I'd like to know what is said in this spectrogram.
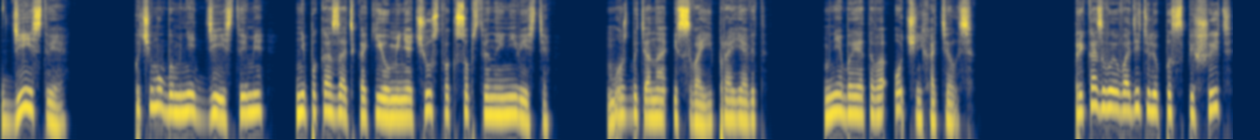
действие. Почему бы мне действиями не показать, какие у меня чувства к собственной невесте? Может быть, она и свои проявит. Мне бы этого очень хотелось. Приказываю водителю поспешить,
